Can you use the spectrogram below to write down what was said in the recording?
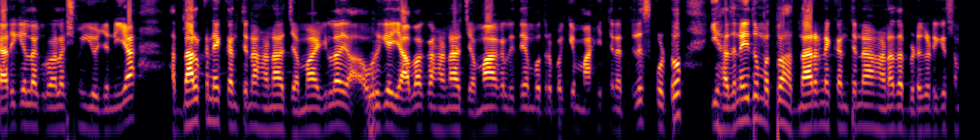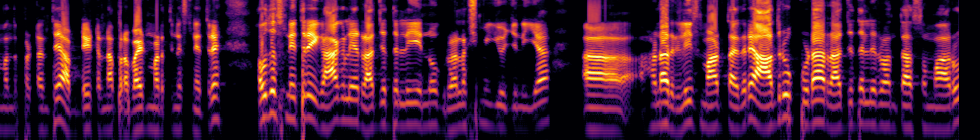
ಯಾರಿಗೆಲ್ಲ ಗೃಹಲಕ್ಷ್ಮಿ ಯೋಜನೆಯ ಹದಿನಾಲ್ಕನೇ ಕಂತಿನ ಹಣ ಜಮಾ ಆಗಿಲ್ಲ, ಅವರಿಗೆ ಯಾವಾಗ ಹಣ ಜಮಾ ಆಗಲಿದೆ ಎಂಬುದರ ಬಗ್ಗೆ ಮಾಹಿತಿಯನ್ನು ತಿಳಿಸ್ಕೊಟ್ಟು ಈ ಹದಿನೈದು ಮತ್ತು ಹದಿನಾರನೇ ಕಂತಿನ ಹಣದ ಬಿಡುಗಡೆಗೆ ಸಂಬಂಧಪಟ್ಟಂತೆ ಅಪ್ಡೇಟ್ ಅನ್ನ ಪ್ರೊವೈಡ್ ಮಾಡ್ತೀನಿ ಸ್ನೇಹಿತರೆ. ಹೌದು ಸ್ನೇಹಿತರೆ, ಈಗಾಗಲೇ ರಾಜ್ಯದಲ್ಲಿ ಏನು ಗೃಹಲಕ್ಷ್ಮಿ ಯೋಜನೆಯ ಹಣ ರಿಲೀಸ್ ಮಾಡ್ತಾ ಇದ್ದಾರೆ. ಆದರೂ ಕೂಡ ರಾಜ್ಯದಲ್ಲಿರುವಂತಹ ಸುಮಾರು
